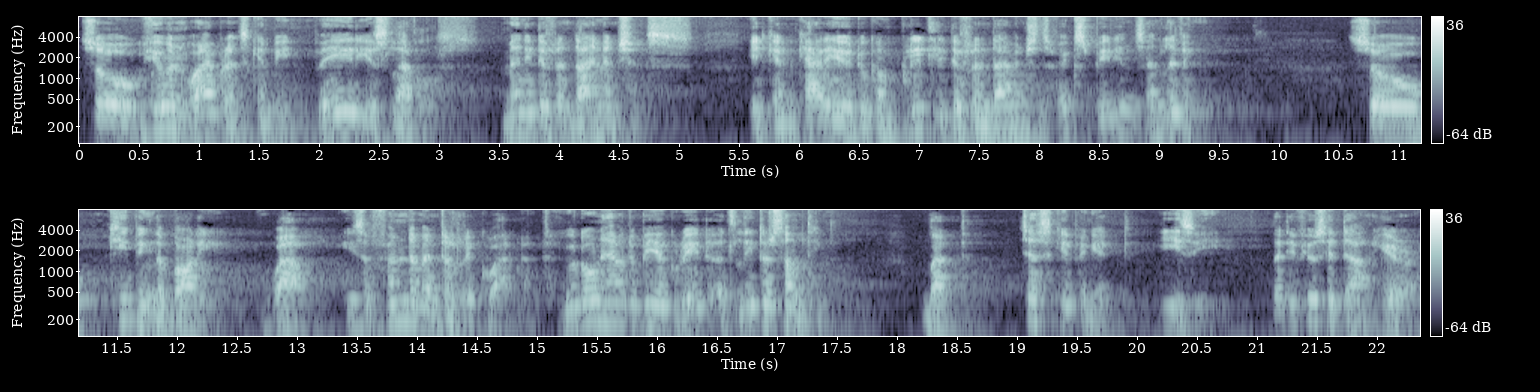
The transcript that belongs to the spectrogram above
So, human vibrance can be in various levels, many different dimensions. It can carry you to completely different dimensions of experience and living. So, keeping the body well is a fundamental requirement. You don't have to be a great athlete or something, but just keeping it easy, that if you sit down here,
